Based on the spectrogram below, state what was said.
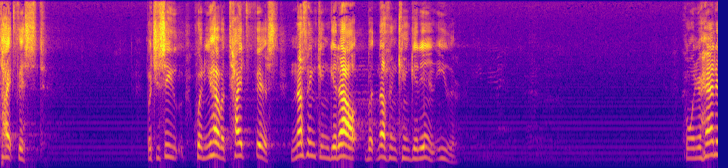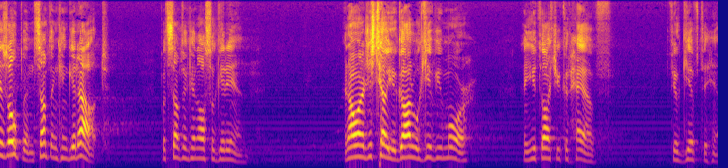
tight fist. But you see, when you have a tight fist, nothing can get out, but nothing can get in either. But when your hand is open, something can get out, but something can also get in. And I want to just tell you, God will give you more than you thought you could have if you'll give to Him.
